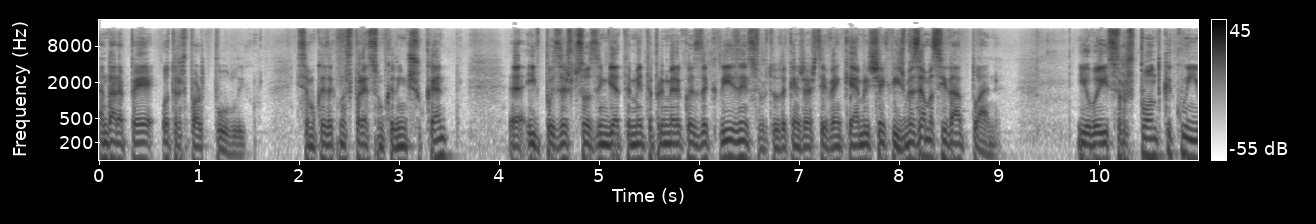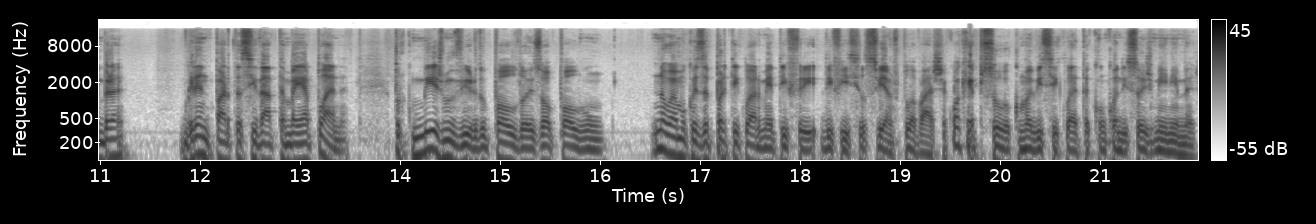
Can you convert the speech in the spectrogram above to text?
andar a pé ou transporte público. Isso é uma coisa que nos parece um bocadinho chocante. Uh, e depois as pessoas imediatamente a primeira coisa que dizem, sobretudo a quem já esteve em Cambridge, é que diz, mas é uma cidade plana. E eu a isso respondo que Coimbra, grande parte da cidade também é plana. Porque mesmo vir do Polo 2 ao Polo 1, não é uma coisa particularmente difícil se viermos pela baixa. Qualquer pessoa com uma bicicleta com condições mínimas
